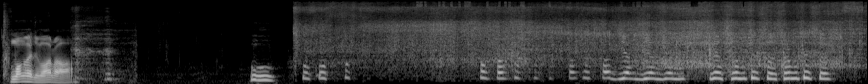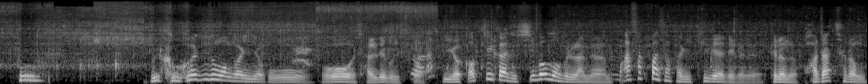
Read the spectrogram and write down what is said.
도망가지 마라 오. 아, 미안 미안 미안 미안 잘못했어 잘못했어 오. 왜 거기까지 도망가 있냐고 오 잘 되고 있어 이거 껍질까지 씹어 먹으려면 바삭바삭하게 튀겨야 되거든 그러면 과자처럼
